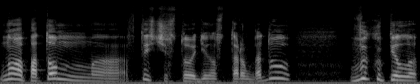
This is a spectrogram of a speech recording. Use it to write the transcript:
Ну а потом а, в 1192 году выкупил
